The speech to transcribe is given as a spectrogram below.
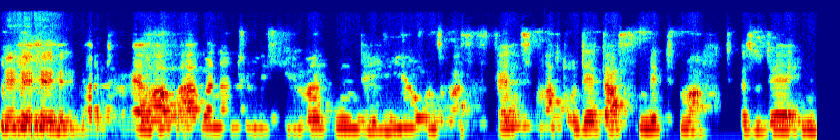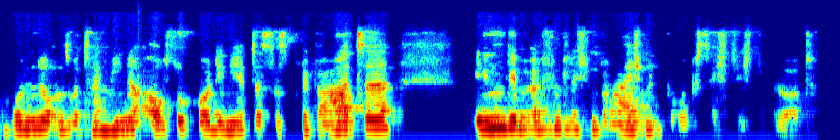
wir haben aber natürlich jemanden, der hier unsere Assistenz macht und der das mitmacht. Also der im Grunde unsere Termine auch so koordiniert, dass das Private in dem öffentlichen Bereich mit berücksichtigt wird.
